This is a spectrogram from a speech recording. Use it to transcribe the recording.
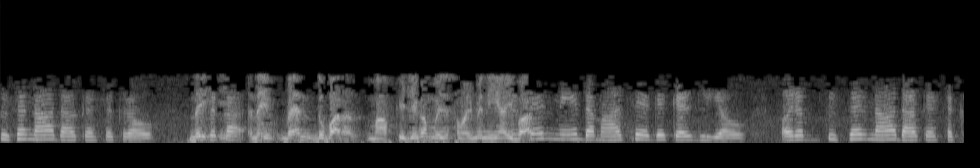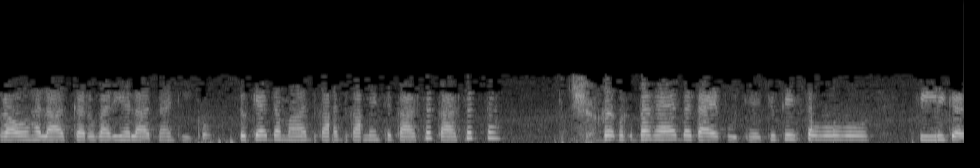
سسر نہ ادا کر سک رہا ہو۔ نہیں بہن دوبارہ معاف کیجیے گا مجھے سمجھ میں نہیں آئی بات۔ سسر نے دماغ سے اگر قرض لیا ہو اور اب سسر نہ ادا کر سک رہا ہو حالات کاروباری حالات نہ ٹھیک ہو تو کیا دماغ میں سے کاٹ سکتا اچھا۔ بغیر بتائے پوچھے کیونکہ اس سے وہ فیل کر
